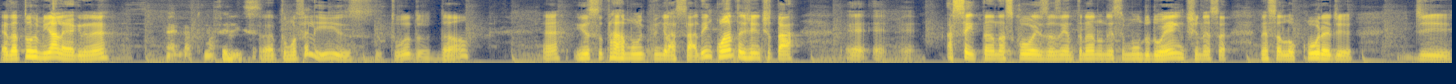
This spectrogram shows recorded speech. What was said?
é da turminha alegre, né? É, da turma feliz. É da turma feliz, tudo. Então, é, isso tá muito engraçado. Enquanto a gente tá é, é, é aceitando as coisas, entrando nesse mundo doente, nessa, nessa loucura de, de,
